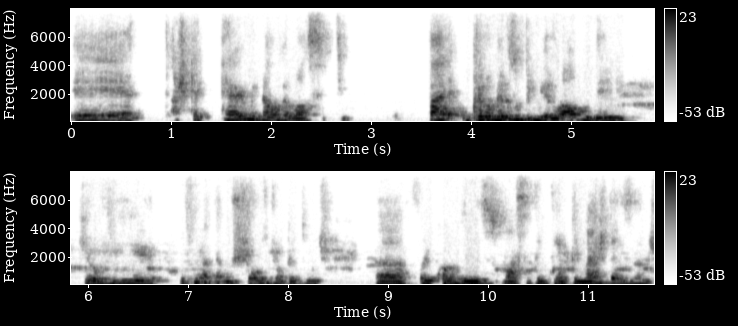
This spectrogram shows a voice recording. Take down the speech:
É, acho que é Terminal Velocity para, pelo menos o primeiro álbum dele que eu vi, eu fui até no show do John Petrucci, uh, foi quando isso, nossa, tem, tem mais de 10 anos.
